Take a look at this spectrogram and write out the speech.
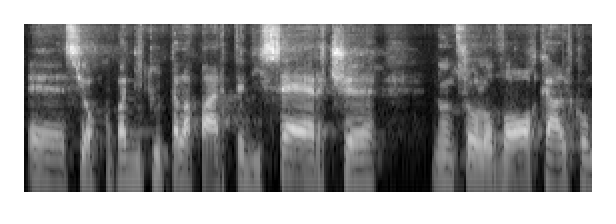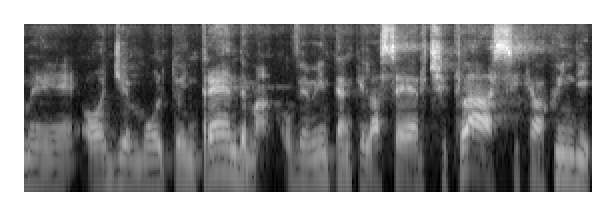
eh, si occupa di tutta la parte di search, non solo vocal come oggi è molto in trend, ma ovviamente anche la search classica, quindi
